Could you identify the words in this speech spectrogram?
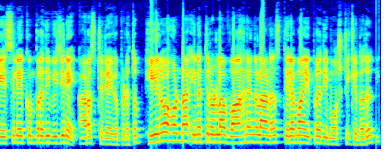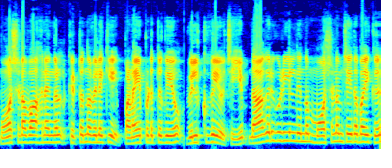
കേസിലേക്കും പ്രതി വിജിനെ അറസ്റ്റ് രേഖപ്പെടുത്തും. ഹീറോ ഹോണ്ട ഇനത്തിലുള്ള വാഹനങ്ങളാണ് സ്ഥിരമായി പ്രതി മോഷ്ടിക്കുന്നത്. മോഷണ വാഹനങ്ങൾ കിട്ടുന്ന വിലയ്ക്ക് പണയപ്പെടുത്തുകയോ വിൽക്കുകയോ ചെയ്യും. നാഗർകുഴിയിൽ നിന്നും മോഷണം ചെയ്ത ബൈക്ക്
